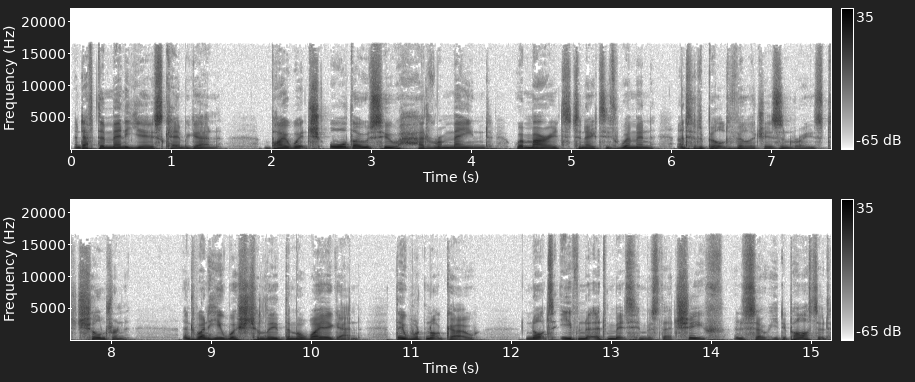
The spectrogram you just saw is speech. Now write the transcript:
and after many years came again, by which all those who had remained were married to native women and had built villages and raised children. And when he wished to lead them away again, they would not go, not even admit him as their chief, and so he departed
